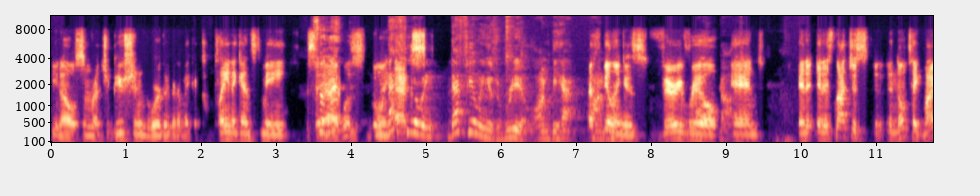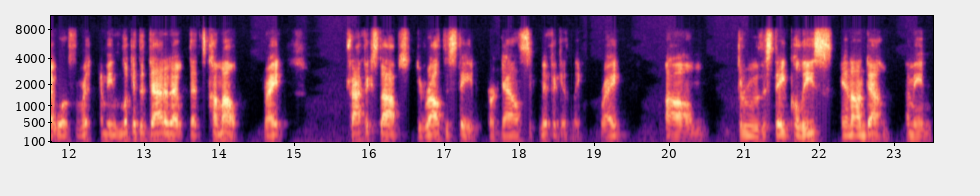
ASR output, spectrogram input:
you know some retribution where they're going to make a complaint against me to say so that, I was doing that X? Feeling, that feeling is real on behalf. That on feeling is very real, and and it, and it's not just and don't take my word from it. I mean, look at the data that that's come out, right? Traffic stops throughout the state are down significantly, right? Um, through the state police and on down. I mean,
